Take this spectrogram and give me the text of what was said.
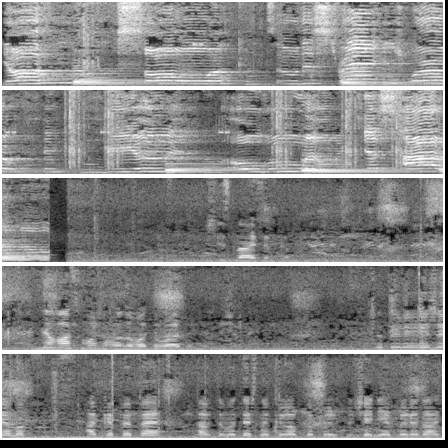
You're soul, welcome to this strange world. It can be a little overwhelming, yes, I know. 16. Для вас можемо замотувати. Чотири режими. АКПП, автоматична коробка переключення передач.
